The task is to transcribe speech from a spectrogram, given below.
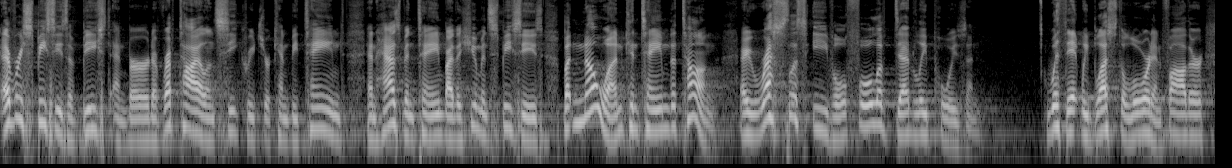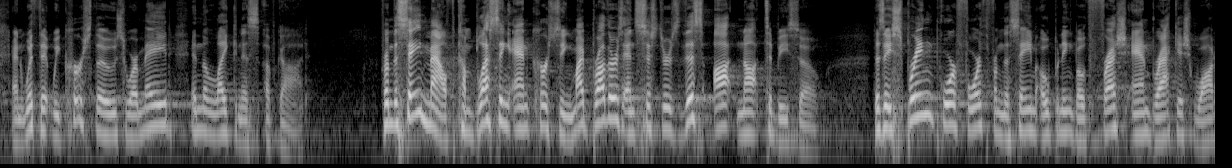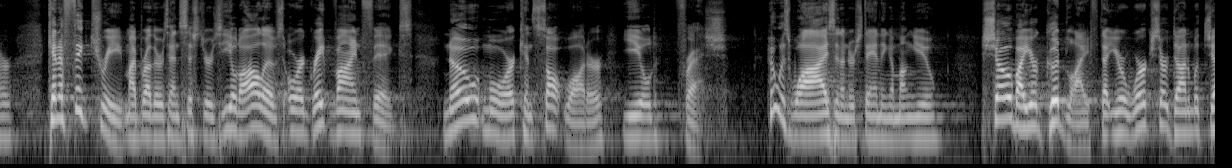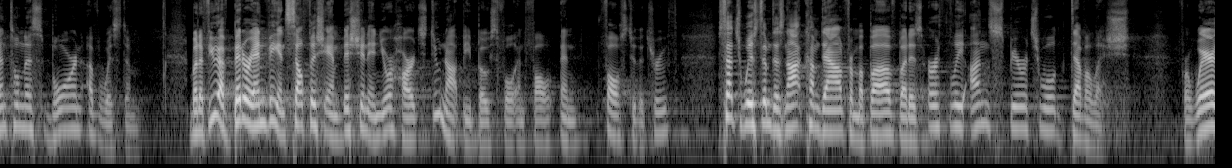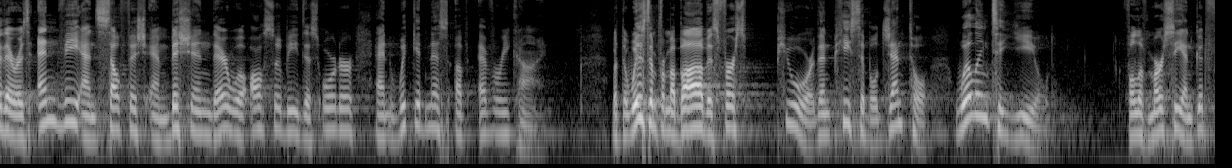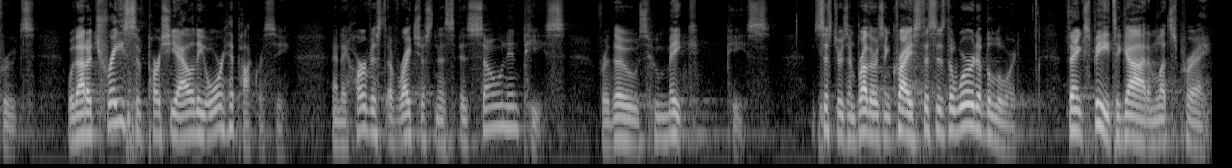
Every species of beast and bird, of reptile and sea creature can be tamed and has been tamed by the human species, but no one can tame the tongue, a restless evil full of deadly poison. With it we bless the Lord and Father, and with it we curse those who are made in the likeness of God. From the same mouth come blessing and cursing. My brothers and sisters, this ought not to be so. Does a spring pour forth from the same opening both fresh and brackish water? Can a fig tree, my brothers and sisters, yield olives or a grapevine figs? No more can salt water yield fresh. Who is wise and understanding among you? Show by your good life that your works are done with gentleness born of wisdom. But if you have bitter envy and selfish ambition in your hearts, do not be boastful and, false to the truth. Such wisdom does not come down from above, but is earthly, unspiritual, devilish. For where there is envy and selfish ambition, there will also be disorder and wickedness of every kind. But the wisdom from above is first pure, then peaceable, gentle, willing to yield, full of mercy and good fruits, without a trace of partiality or hypocrisy. And a harvest of righteousness is sown in peace for those who make peace. Sisters and brothers in Christ, this is the word of the Lord. Thanks be to God, and let's pray.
